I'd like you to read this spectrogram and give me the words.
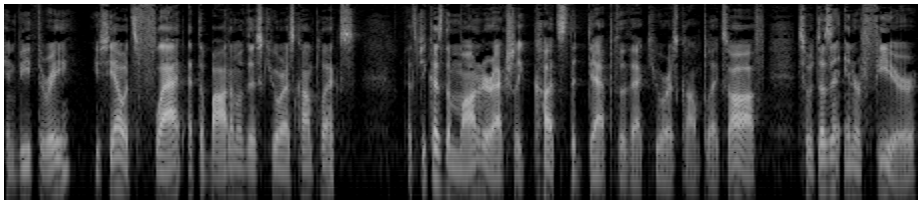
in V3, you see how it's flat at the bottom of this QRS complex? That's because the monitor actually cuts the depth of that QRS complex off so it doesn't interfere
